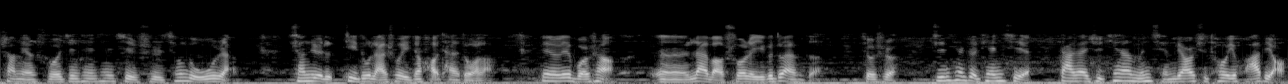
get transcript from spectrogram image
上面说今天天气是轻度污染，相对帝都来说已经好太多了。因为微博上，嗯，赖宝说了一个段子，就是今天这天气。大概去天安门前边去偷一华表，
